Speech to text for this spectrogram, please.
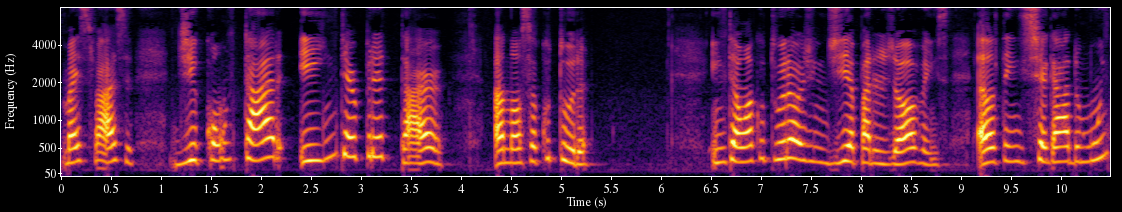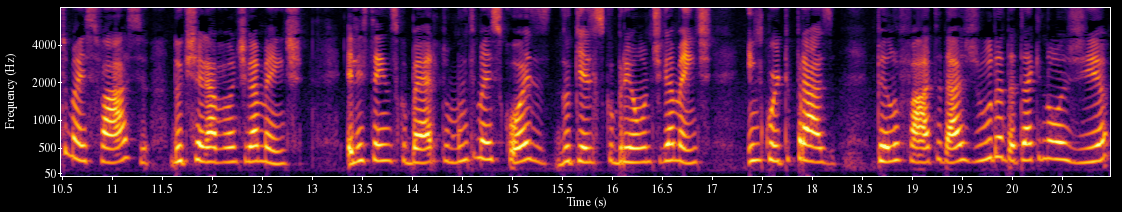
mais fácil de contar e interpretar a nossa cultura. Então, a cultura hoje em dia para os jovens, ela tem chegado muito mais fácil do que chegava antigamente. Eles têm descoberto muito mais coisas do que eles descobriam antigamente, em curto prazo, pelo fato da ajuda da tecnologia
